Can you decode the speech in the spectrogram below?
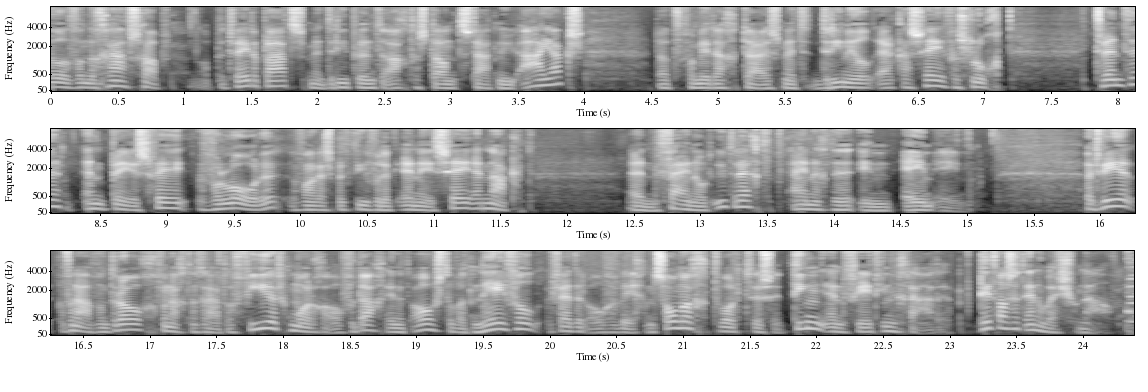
van de Graafschap. Op de tweede plaats met drie punten achterstand staat nu Ajax... dat vanmiddag thuis met 3-0 RKC versloeg. Twente en PSV verloren van respectievelijk NEC en NAC. En Feyenoord-Utrecht eindigde in 1-1. Het weer vanavond droog, vannacht een graad of 4. Morgen overdag in het oosten wat nevel, verder overwegend zonnig. Het wordt tussen 10 en 14 graden. Dit was het NOS Journaal.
